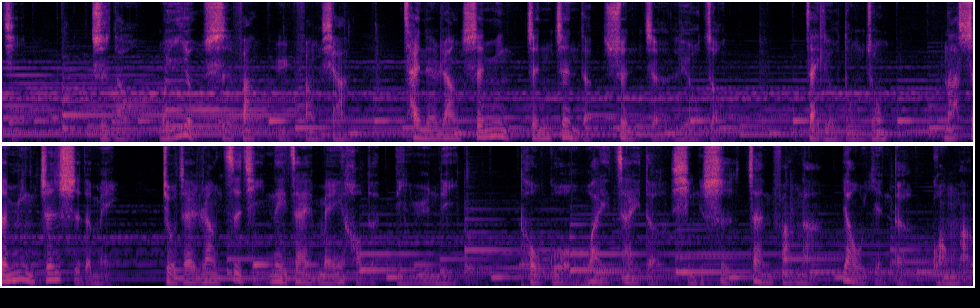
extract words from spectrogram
己，知道唯有释放与放下，才能让生命真正的顺着流走。在流动中，那生命真实的美，就在让自己内在美好的底蕴里，透过外在的形式绽放那耀眼的光芒。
